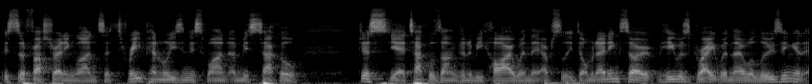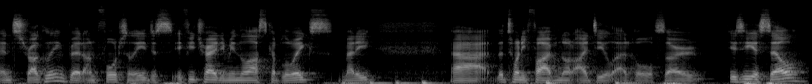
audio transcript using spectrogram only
this is a frustrating one. So three penalties in this one, a missed tackle just yeah, tackles aren't going to be high when they're absolutely dominating. So he was great when they were losing and, and struggling, but unfortunately, just if you trade him in the last couple of weeks, Matty, uh, the 25 not ideal at all. So is he a sell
